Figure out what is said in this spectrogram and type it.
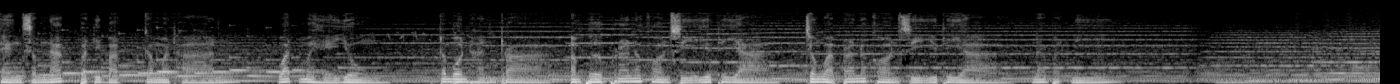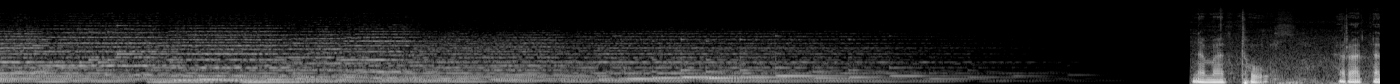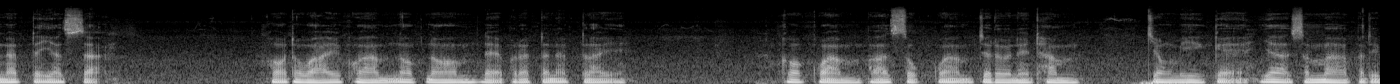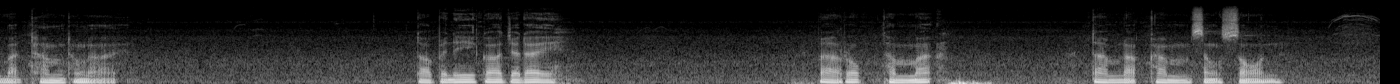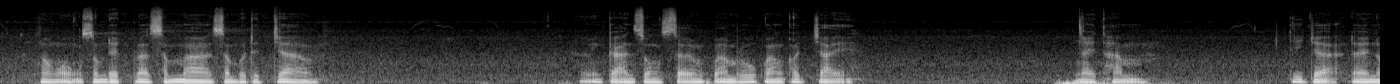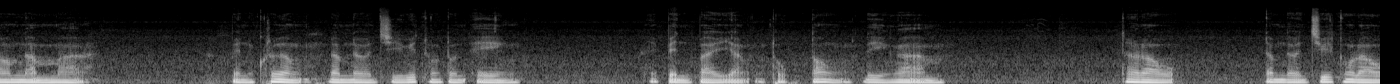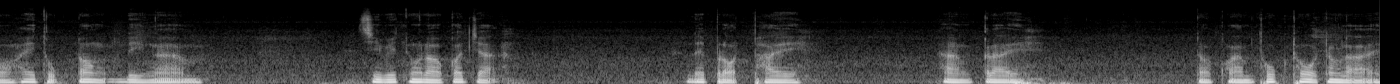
แห่งสำนักปฏิบัติกรรมฐาน วัดมเหยง ตำบลหันตรา อำเภอพระนครศรีอยุธยา จังหวัดพระนครศรีอยุธยา ณ บัดนี้นมัตถุรัตนัตยัสสะ อถวายความนอบน้อมแด่พระรัตนตรัยขอความผาสุขความเจริญในธรรม จงมีแก่ญาติสัมมาปฏิบัติธรรมทั้งหลาย ต่อไปนี้ก็จะได้ ปารบธรรมะ ตามหลักคำสั่งสอน ขององค์สมเด็จพระสัมมาสัมพุทธเจ้า เป็นการส่งเสริมความรู้ความเข้าใจ ในธรรม ที่จะได้น้อมนำมา เป็นเครื่องดำเนินชีวิตของตนเอง ให้เป็นไปอย่างถูกต้องดีงาม ถ้าเราดำเนินชีวิตของเราให้ถูกต้องดีงาม ชีวิตของเราก็จะได้ปลอดภัย ห่างไกล ต่อความทุกข์โทษทั้งหลาย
